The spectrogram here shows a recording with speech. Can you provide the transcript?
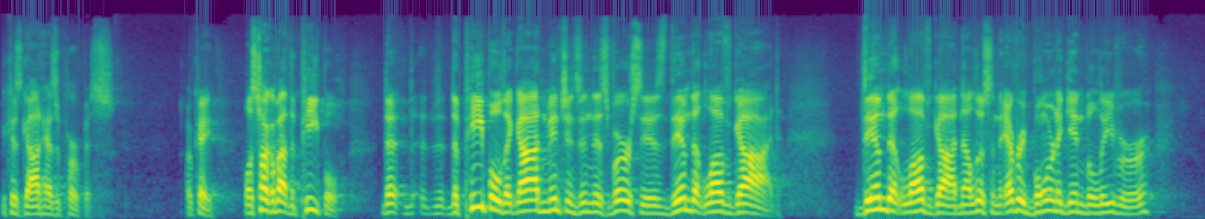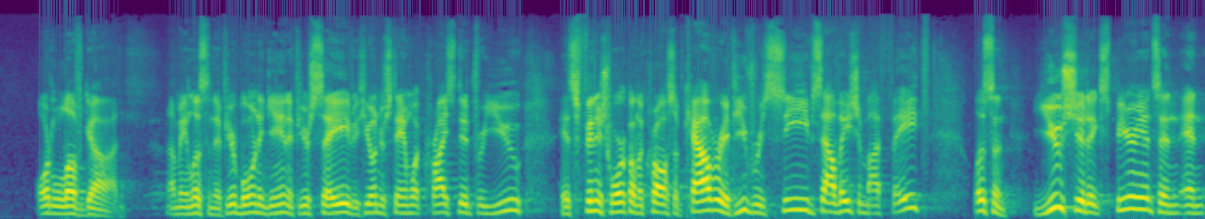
because God has a purpose. Okay, let's talk about the people the, the, the people that God mentions in this verse is them that love God. Them that love God. Now, listen, every born again believer ought to love God. I mean, listen, if you're born again, if you're saved, if you understand what Christ did for you, his finished work on the cross of Calvary, if you've received salvation by faith, listen, you should experience and, and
